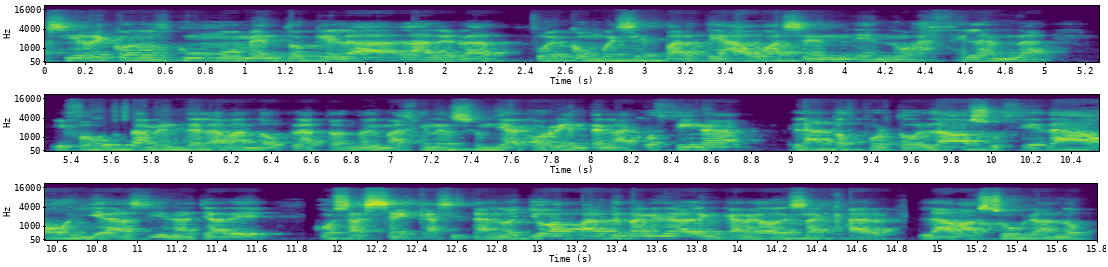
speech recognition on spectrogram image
Sí reconozco un momento que la, la verdad fue como ese parteaguas en, en Nueva Zelanda y fue justamente lavando platos, ¿no? Imagínense un día corriente en la cocina, platos por todos lados, suciedad, ollas llenas ya de cosas secas y tal, ¿no? Yo aparte también era el encargado de sacar la basura, ¿no?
